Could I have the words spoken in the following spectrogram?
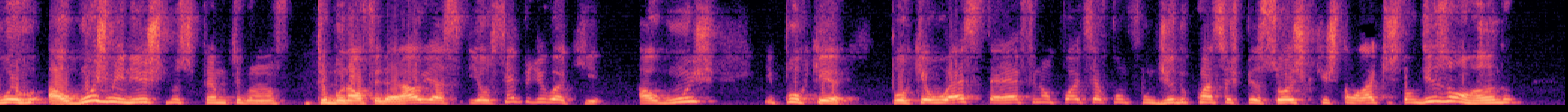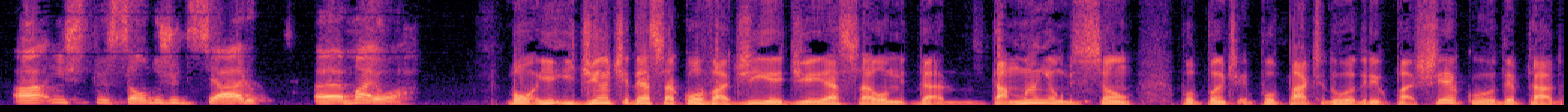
por alguns ministros do Supremo Tribunal, Tribunal Federal, e, e eu sempre digo aqui, alguns, e por quê? Porque o STF não pode ser confundido com essas pessoas que estão lá, que estão desonrando a instituição do judiciário uh, maior. Bom, e, e, diante dessa covardia, de essa da, tamanha omissão por, por, parte do Rodrigo Pacheco, deputado,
